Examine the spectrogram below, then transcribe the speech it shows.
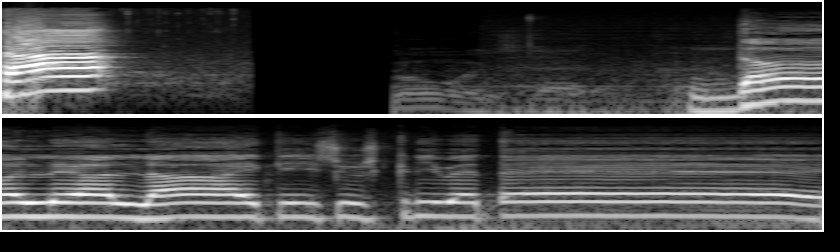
Ah. Dale a like y suscríbete.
